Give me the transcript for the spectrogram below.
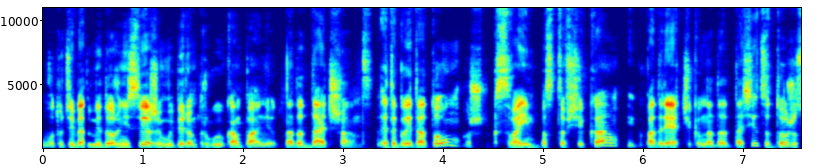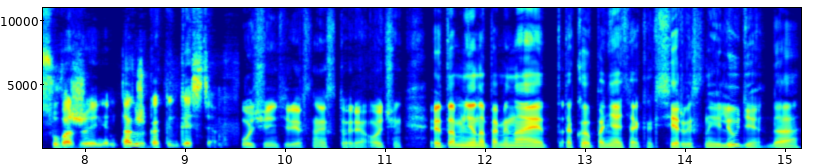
Вот у тебя помидоры не свежие, мы берем другую компанию. Надо дать шанс. Это говорит о том, что к своим поставщикам и к подрядчикам надо относиться тоже с уважением, так же, как и к гостям. Очень интересная история, очень. Это мне напоминает такое понятие, как сервисные люди, да,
